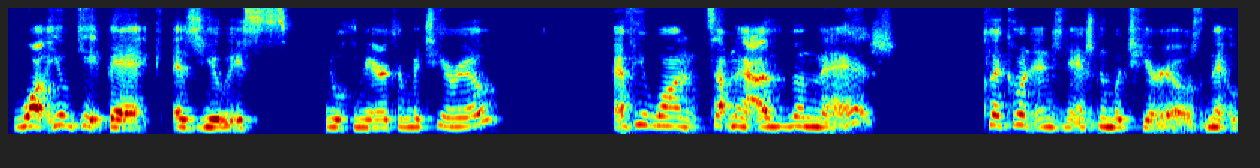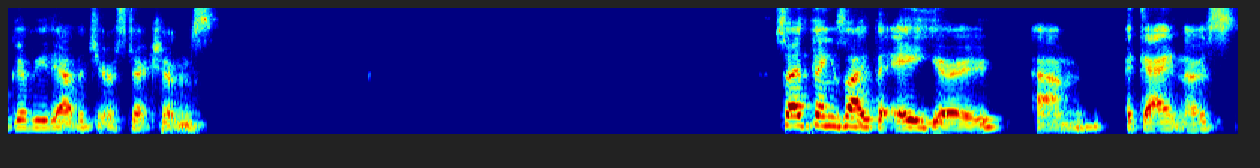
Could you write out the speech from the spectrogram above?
what you'll get back is US North American material. If you want something other than that, click on international materials and that will give you the other jurisdictions. So things like the EU, um, again, those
